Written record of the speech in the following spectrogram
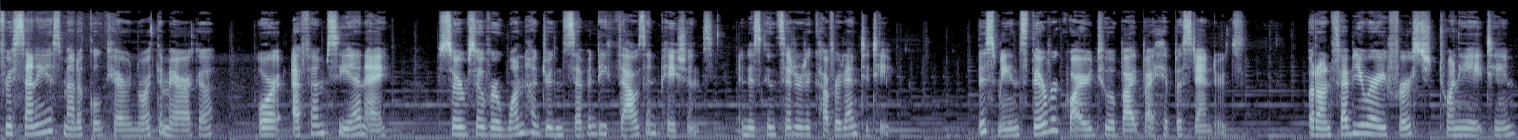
Fresenius Medical Care North America, or FMCNA, serves over 170,000 patients and is considered a covered entity. This means they're required to abide by HIPAA standards. But on February 1, 2018,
